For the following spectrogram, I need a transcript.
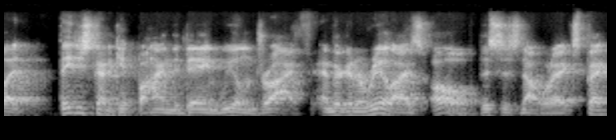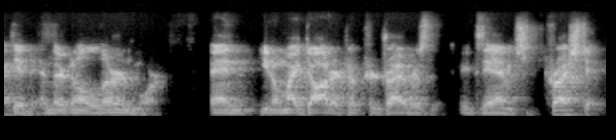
but they just got to get behind the dang wheel and drive and they're going to realize oh this is not what i expected and they're going to learn more. And you know my daughter took her driver's exam and she crushed it.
